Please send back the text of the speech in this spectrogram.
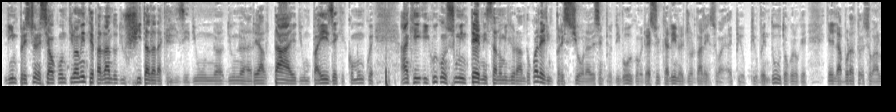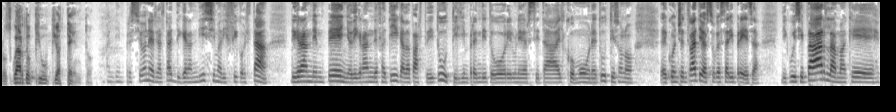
l'impressione, stiamo continuamente parlando di uscita dalla crisi, di, un, di una realtà e di un paese che comunque anche i cui consumi interni stanno migliorando. Qual è l'impressione ad esempio di voi come il resto del Carlino, il giornale insomma, è più, più venduto, quello che, che è il laboratorio, insomma lo sguardo più, più attento? L'impressione in realtà è di grandissima difficoltà, di grande impegno, di grande fatica da parte di tutti, gli imprenditori, l'università, il comune, tutti sono eh, concentrati verso questa ripresa di cui si parla ma che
